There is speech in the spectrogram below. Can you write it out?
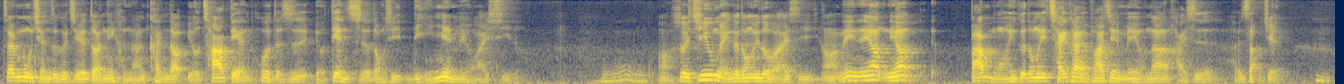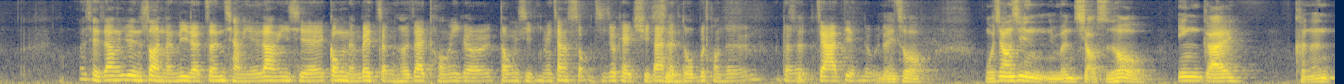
在目前这个阶段，你很难看到有插电或者是有电池的东西里面没有 IC 的。哦，所以几乎每个东西都有 IC 啊，你你要你要把某一个东西拆开来发现没有，那还是很少见。嗯，而且这样运算能力的增强，也让一些功能被整合在同一个东西里面，像手机就可以取代很多不同的的家电，对不对？没错，我相信你们小时候应该可能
